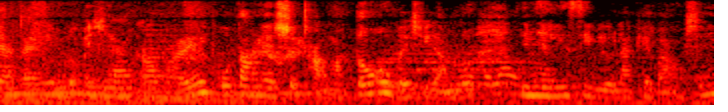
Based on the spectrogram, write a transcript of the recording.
ရာတိုင်လေးမလို့အရန်ကောင်းပါတယ်9000နဲ့8000မှာ3အုပ်ပဲရှိတာမလို့ညဉ့်ညဉ့်လေးစီဗီကိုလာခဲ့ပါအောင်ရှင်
